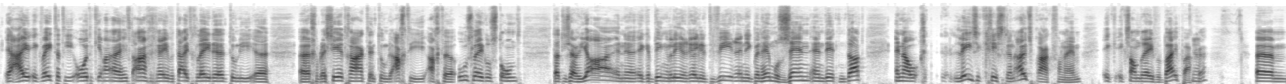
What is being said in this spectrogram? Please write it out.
Ja, hij, ik weet dat hij ooit een keer eh, heeft aangegeven, een tijd geleden... toen hij eh, geblesseerd raakte en toen de achter, achter Oelslegel stond... Dat hij zei, ja, en ik heb dingen leren relativeren en ik ben helemaal zen en dit en dat. En nou lees ik gisteren een uitspraak van hem. Ik, ik zal hem er even bij pakken. Ehm,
